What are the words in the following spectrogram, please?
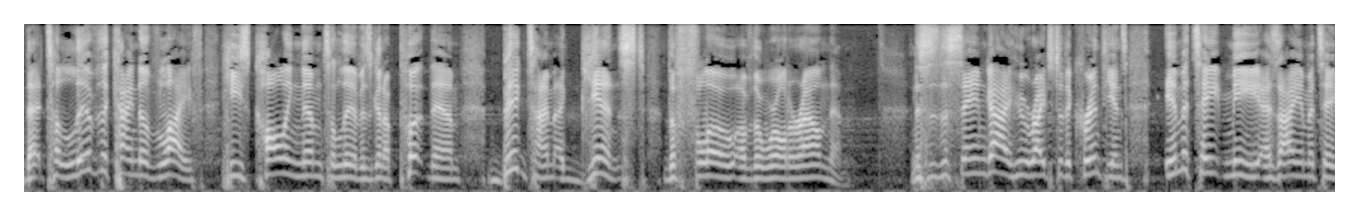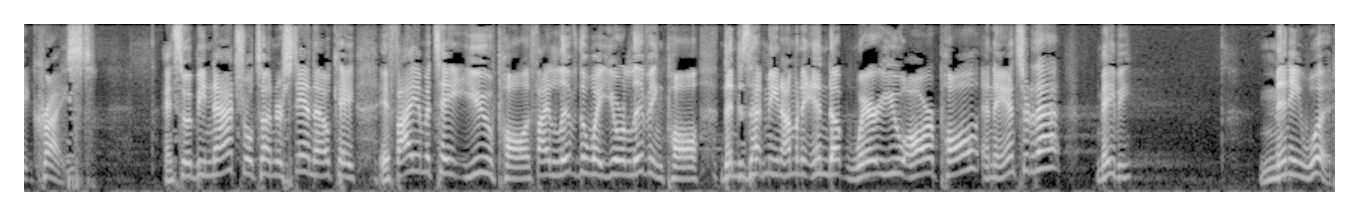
that to live the kind of life he's calling them to live is going to put them big time against the flow of the world around them. And this is the same guy who writes to the Corinthians imitate me as I imitate Christ. And so it'd be natural to understand that, okay, if I imitate you, Paul, if I live the way you're living, Paul, then does that mean I'm going to end up where you are, Paul? And the answer to that, maybe. Many would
